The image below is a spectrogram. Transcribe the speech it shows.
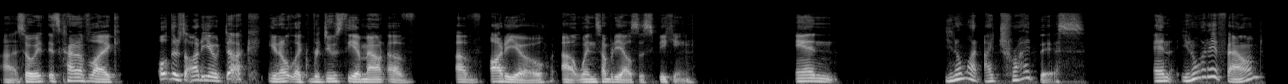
Uh, so it, it's kind of like, oh, there's audio duck, you know, like reduce the amount of, of audio uh, when somebody else is speaking. And you know what? I tried this. And you know what I found?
